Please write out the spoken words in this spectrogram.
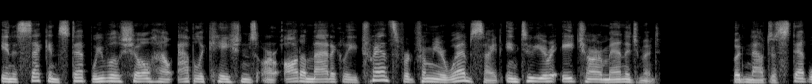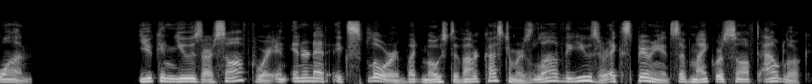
In a second step we will show how applications are automatically transferred from your website into your HR management. But now to step 1. You can use our software in Internet Explorer but most of our customers love the user experience of Microsoft Outlook.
